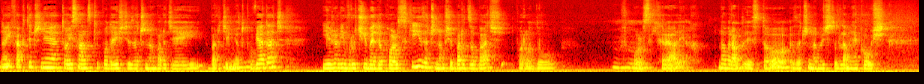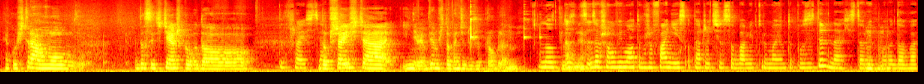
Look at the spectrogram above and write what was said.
no i faktycznie to islandzkie podejście zaczyna bardziej, bardziej mi odpowiadać. Jeżeli wrócimy do Polski, zaczynam się bardzo bać porodu w polskich realiach. Naprawdę jest to, zaczyna być to dla mnie jakąś, jakąś traumą dosyć ciężką do, Do przejścia. do przejścia i nie wiem, wiem, że to będzie duży problem. No, zawsze mówimy o tym, że fajnie jest otaczać się osobami, które mają te pozytywne historie Mhm. porodowe,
